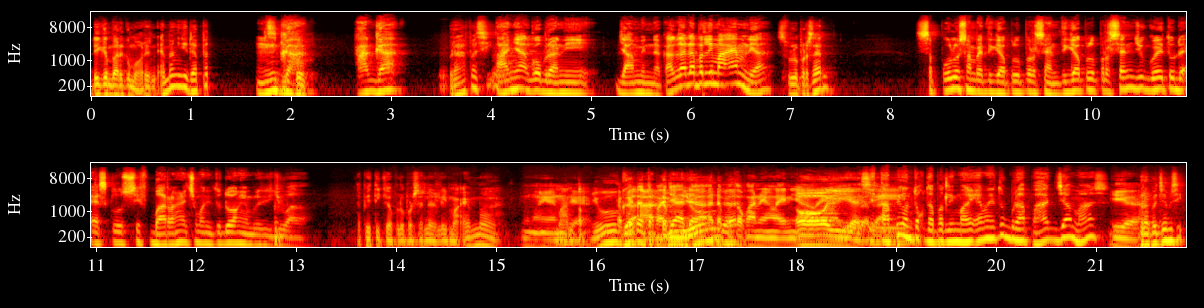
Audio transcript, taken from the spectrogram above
Digembar-gemorin. Emang dia dapat Enggak. Kagak. berapa sih? Tanya gue berani jamin dah. Kagak dapat 5 M dia. 10 persen? 10 sampai 30 persen. 30 persen juga itu udah eksklusif barangnya cuma itu doang yang boleh dijual. Tapi 30 persen dari 5M mah. Lumayan Mantap ya. juga, Tapi tetap aja ada juga. ada potongan yang lainnya. Oh, lainnya iya juga sih. kan. Tapi untuk dapat 5 M itu berapa aja mas? Iya. Berapa jam sih?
